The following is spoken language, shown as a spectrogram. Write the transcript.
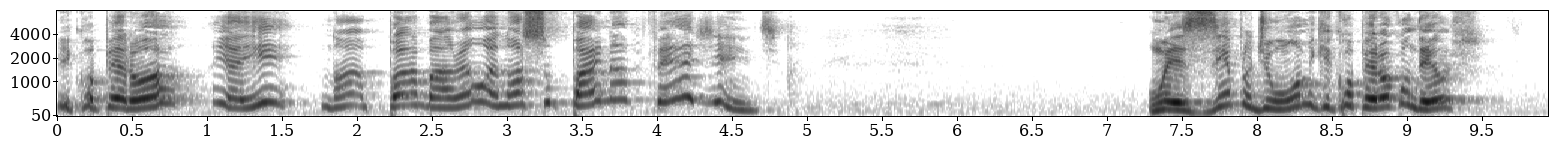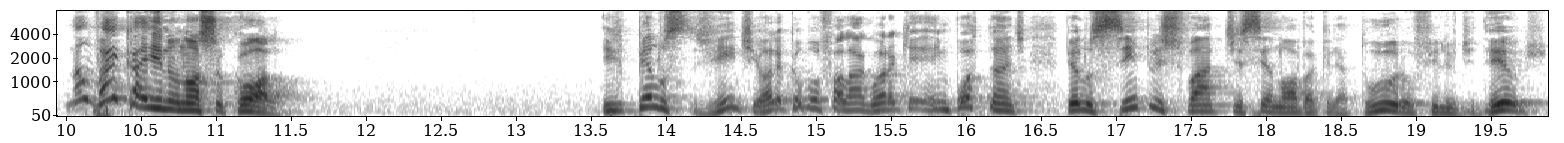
e cooperou, e aí, Abraão é nosso pai na fé, gente. Um exemplo de um homem que cooperou com Deus. Não vai cair no nosso colo. E pelo, gente, olha o que eu vou falar agora que é importante. Pelo simples fato de ser nova criatura, o filho de Deus,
